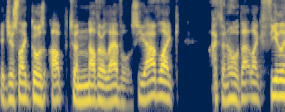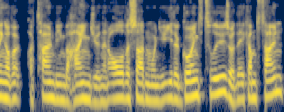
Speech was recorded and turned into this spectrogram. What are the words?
it just like goes up to another level. So you have like, I don't know, that like feeling of a, a town being behind you. And then all of a sudden, when you're either going to Toulouse or they come to town,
